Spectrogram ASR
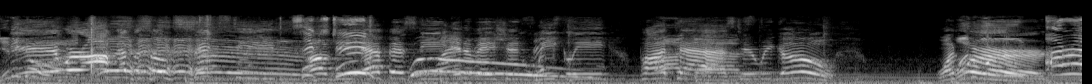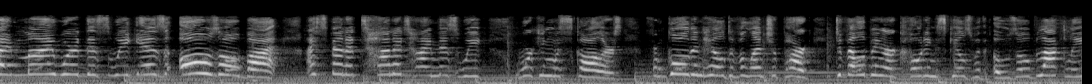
Get it And we're off episode 16, of the FSD Innovation Weekly podcast. Podcast. Here we go. One, One word. All right, my word this week is Ozobot. I spent a ton of time this week working with scholars from Golden Hill to Valencia Park, developing our coding skills with OzoBlockly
